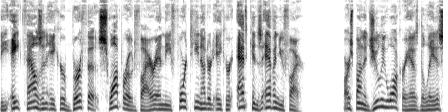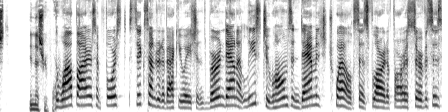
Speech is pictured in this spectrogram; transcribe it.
the 8,000 acre Bertha Swamp Road fire and the 1,400 acre Adkins Avenue fire. Correspondent Julie Walker has the latest in this report. The wildfires have forced 600 evacuations, burned down at least two homes, and damaged 12, says Florida Forest Services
